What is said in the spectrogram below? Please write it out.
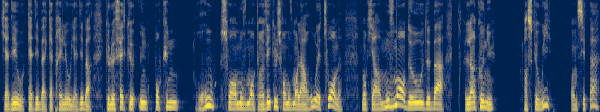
qu'il y a des hauts, qu'il y a des bas, qu'après les hauts, il y a des bas, que le fait que pour qu'une roue soit en mouvement, qu'un véhicule soit en mouvement, la roue elle tourne, donc il y a un mouvement de haut, de bas, l'inconnu. Parce que oui, on ne sait pas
